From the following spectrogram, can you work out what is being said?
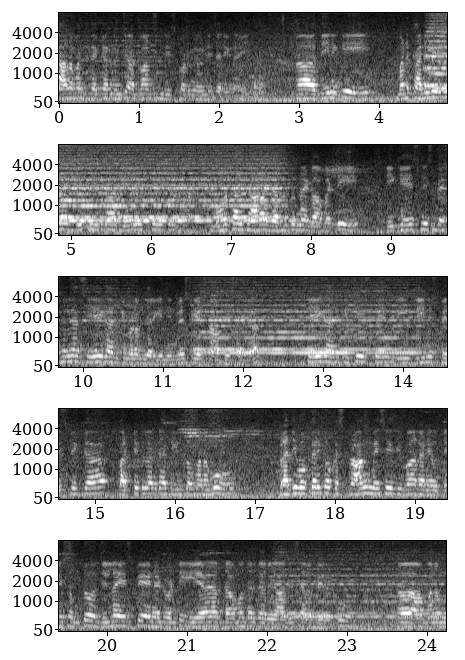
చాలా మంది దగ్గర నుంచి అడ్వాన్సులు తీసుకోవడం ఇవన్నీ జరిగినాయి. దీనికి మన కనుగోలులో రీసెంట్గా రియల్ ఎస్టేట్ మోసాలు చాలా జరుగుతున్నాయి కాబట్టి ఈ కేసుని స్పెషల్గా సిఐ గారికి ఇవ్వడం జరిగింది ఇన్వెస్టిగేషన్ ఆఫీసర్గా. సిఐ గారికి ఇచ్చి దీన్ని స్పెసిఫిక్గా పర్టికులర్గా దీంట్లో మనము ప్రతి ఒక్కరికి ఒక స్ట్రాంగ్ మెసేజ్ ఇవ్వాలనే ఉద్దేశంతో జిల్లా ఎస్పీ అయినటువంటి ఏఆర్ దామోదర్ గారి ఆదేశాల మేరకు మనము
